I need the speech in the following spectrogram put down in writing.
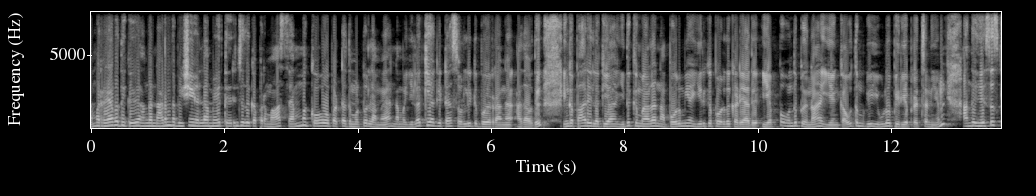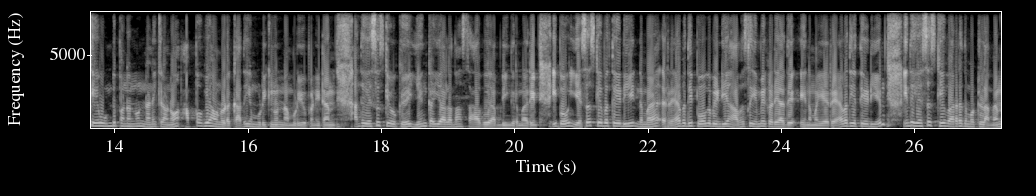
நம்ம ரேவதிக்கு அங்க நடந்த விஷயம் எல்லாமே தெரிஞ்சதுக்கு அப்புறமா செம்ம கோவப்பட்டது மட்டும் இல்லாம நம்ம இலக்கியா கிட்ட சொல்லிட்டு போயிடுறாங்க. அதாவது இங்க பாரு இலக்கியா இதுக்கு மேல நான் பொறுமையா இருக்க போறது கிடையாது. எப்போ வந்து போதுனா என் கௌதமுக்கு இவ்வளோ பெரிய பிரச்சனையும் அந்த எஸ்எஸ்கே உண்டு பண்ணணும்னு நினைக்கிறானோ அப்போவே அவனோட கதையை முடிக்கணும்னு நான் முடிவு பண்ணிட்டேன். அந்த எஸ்எஸ்கேவுக்கு என் கையால தான் சாவு அப்படிங்கிற மாதிரி. இப்போ எஸ்எஸ்கேவை தேடி நம்ம ரேவதி போக வேண்டிய அவசியமே கிடையாது. நம்ம ரேவதியை தேடி இந்த எஸ்எஸ்கே வர்றது மட்டும் இல்லாம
